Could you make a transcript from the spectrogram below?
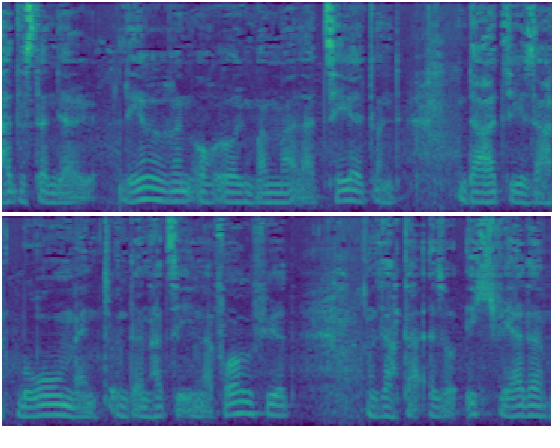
hat es dann der Lehrerin auch irgendwann mal erzählt und, und da hat sie gesagt, Moment, und dann hat sie ihn hervorgeführt und sagte, also ich werde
